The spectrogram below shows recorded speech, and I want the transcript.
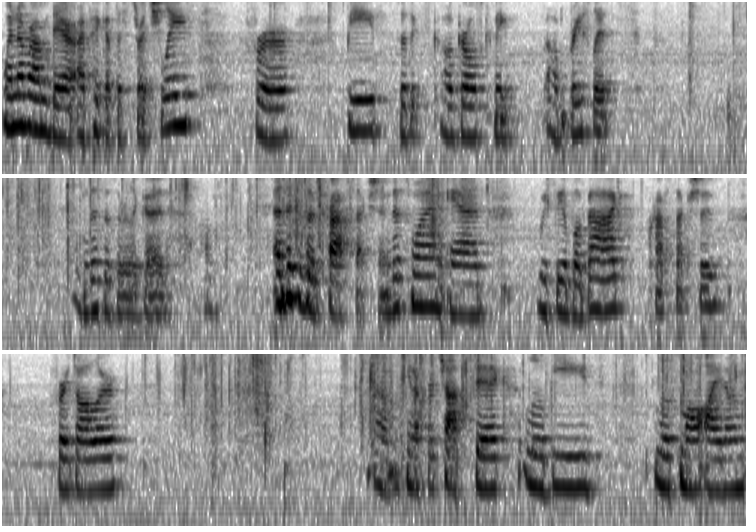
Whenever I'm there, I pick up the stretch lace for beads so the uh, girls can make um, bracelets. And this is really good. And this is a craft section. This one and receivable bag craft section for a dollar. Um, you know, for chapstick, little beads, little small items.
